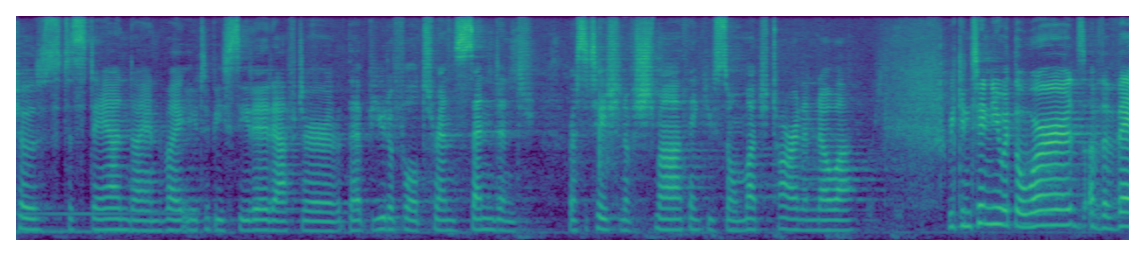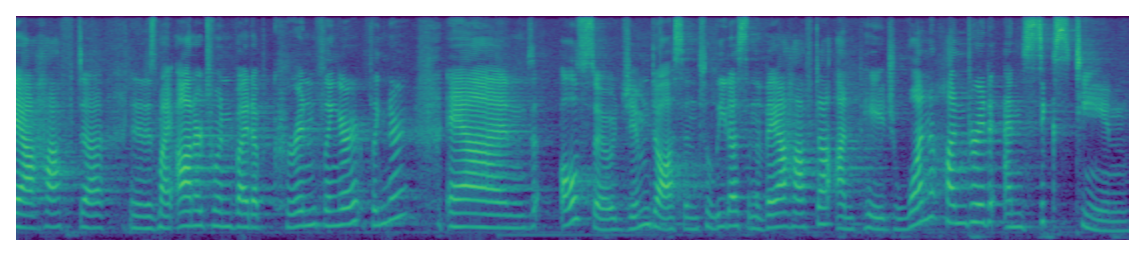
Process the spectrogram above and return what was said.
Chose to stand, I invite you to be seated after that beautiful, transcendent recitation of Shema. Thank you so much, Taryn and Noah. We continue with the words of the Ve'ahavta, and it is my honor to invite up Corinne Flinger, Flingner and also Jim Dawson to lead us in the Ve'ahavta on page 116.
